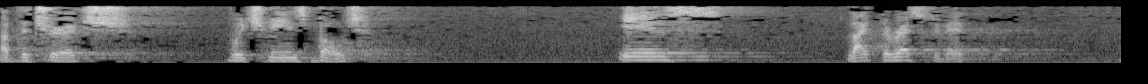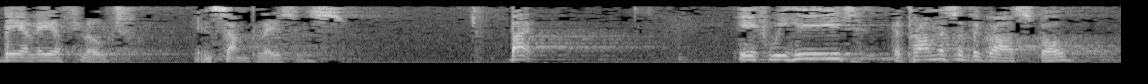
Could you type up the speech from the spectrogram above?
of the church, which means boat, is, like the rest of it, barely afloat in some places. But if we heed the promise of the gospel,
